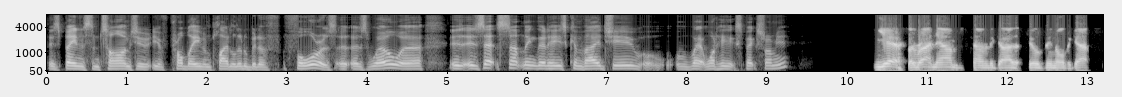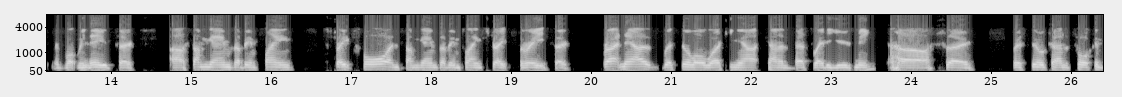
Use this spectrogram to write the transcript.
there's been some times you, you've probably even played a little bit of four as as well. Uh, is, is that something that he's conveyed to you about what he expects from you? Yeah. So right now I'm just kind of the guy that fills in all the gaps with what we need. So uh, some games I've been playing straight four, and some games I've been playing straight three. So right now we're still all working out kind of the best way to use me. Uh, so we're still kind of talking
